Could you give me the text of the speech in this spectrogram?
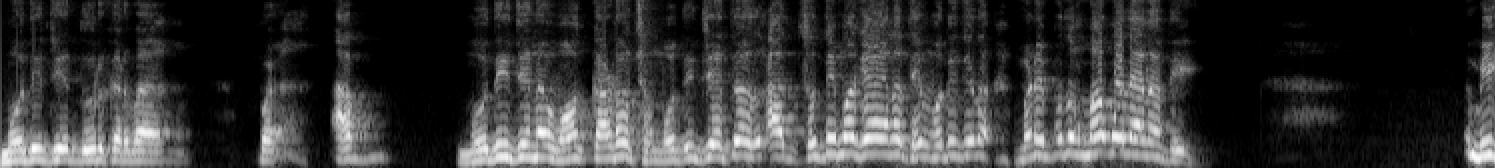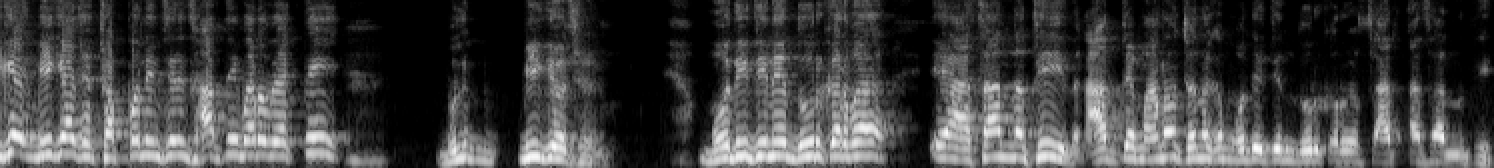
મોદીજીએ દૂર કરવા, પણ આ મોદીજીને વોંક કાઢો છો. મોદીજી તો આજ સુધીમાં ગયા નથી. મોદીજીને મને તો માં બોલ્યા નથી? બીગે બીગ્યા છે, છપ્પન ઇંચની છાતી વાળો વ્યક્તિ ભૂલી, બી ગયો છે. મોદીજીને દૂર કરવા એ આસાન નથી. આપ જે માનો છો ને કે મોદીજીને દૂર કરવું એ આસાન નથી.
